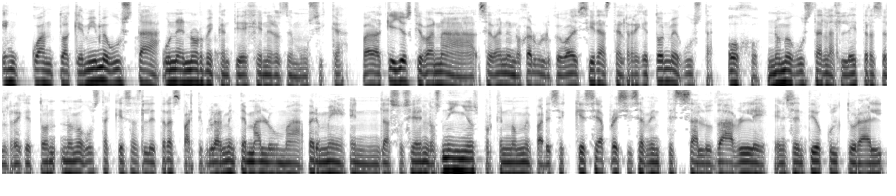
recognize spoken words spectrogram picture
en cuanto a que a mí me gusta una enorme cantidad de géneros de música. Para aquellos que van a, se van a enojar por lo que voy a decir, hasta el reggaetón me gusta. Ojo, no me gustan las letras del reggaetón, no me gusta que esas letras, particularmente Maluma, permeen en la sociedad, en los niños, porque no me parece que sea precisamente saludable en sentido cultural,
